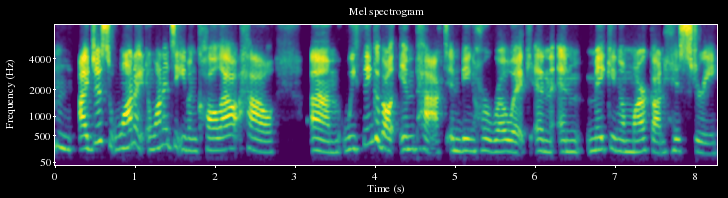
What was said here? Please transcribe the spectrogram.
I just wanted wanted to even call out how um, we think about impact and being heroic and and making a mark on history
